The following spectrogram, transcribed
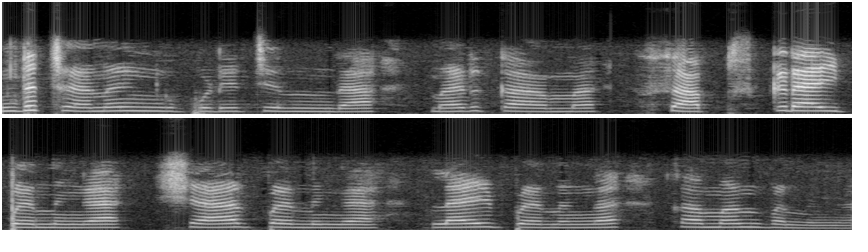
இந்த சேனல் உங்களுக்கு பிடிச்சிருந்தா மறக்காம சப்ஸ்கிரைப் பண்ணுங்க ஷேர் பண்ணுங்க லைக் பண்ணுங்க கமெண்ட் பண்ணுங்க.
